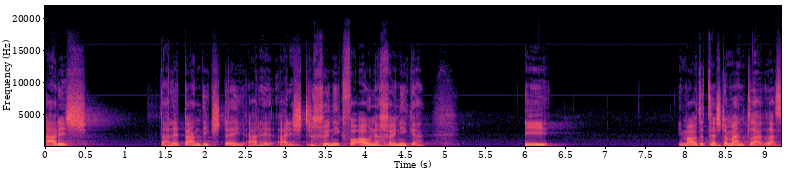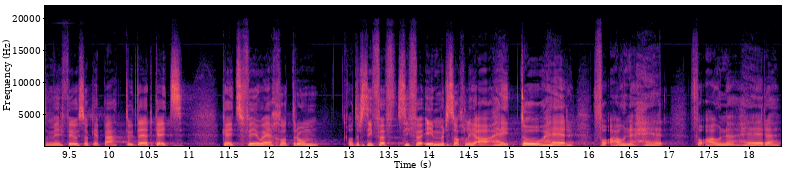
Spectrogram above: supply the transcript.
Er ist der lebendige Stein. Er, er ist der König von allen Königen. In, Im Alten Testament lesen wir viel so Gebete und dort geht es viel darum, oder sie fangen immer so ein bisschen an, hey, du Herr von allen Herren, von allen Herren,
